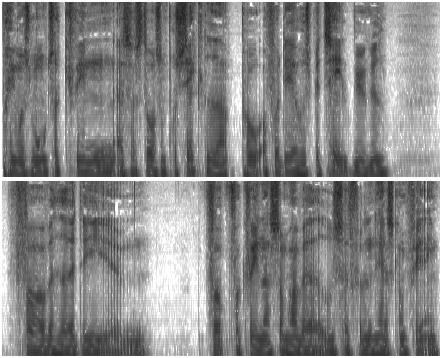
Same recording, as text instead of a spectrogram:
primus motor kvinden, altså står som projektleder på at få det her hospital bygget for, hvad hedder det, øh, for, for kvinder, som har været udsat for den her skamfering.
